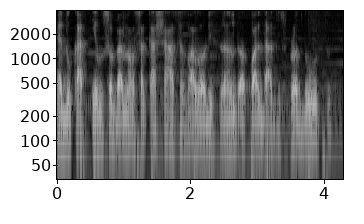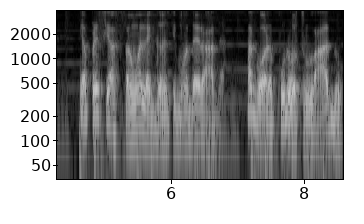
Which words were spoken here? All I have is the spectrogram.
educativo sobre a nossa cachaça, valorizando a qualidade dos produtos e apreciação elegante e moderada. Agora, por outro lado,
